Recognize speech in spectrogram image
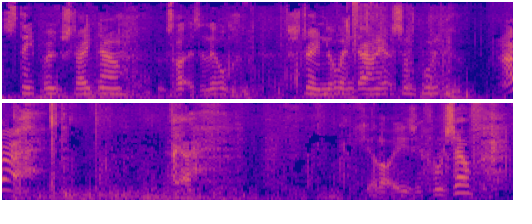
steep route straight down. Looks like there's a little stream that went down here at some point. Ah it a lot easier for myself.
